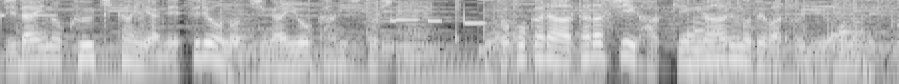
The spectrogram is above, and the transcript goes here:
時代の空気感や熱量の違いを感じ取りそこから新しい発見があるのではというものです。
